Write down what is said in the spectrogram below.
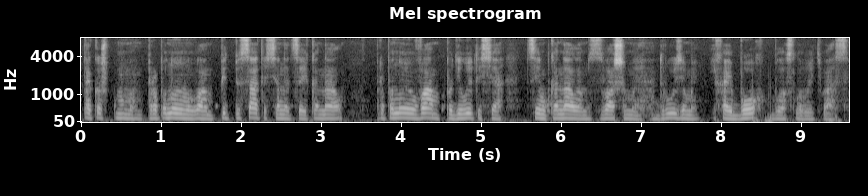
Також пропонуємо вам підписатися на цей канал. Пропоную вам поділитися цим каналом з вашими друзями, і хай Бог благословить вас.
